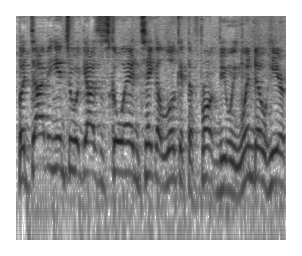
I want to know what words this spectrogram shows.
But diving into it, guys, let's go ahead and take a look at the front viewing window here.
